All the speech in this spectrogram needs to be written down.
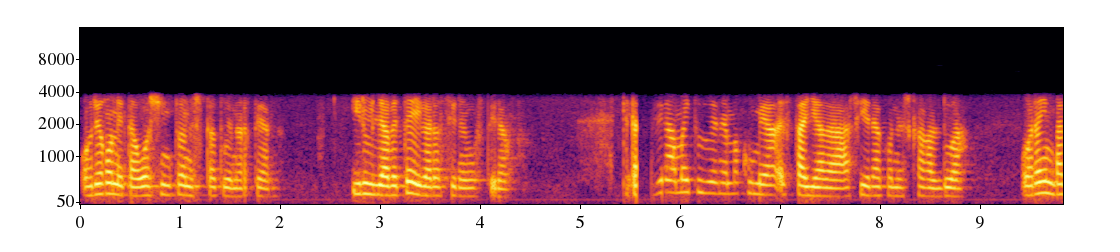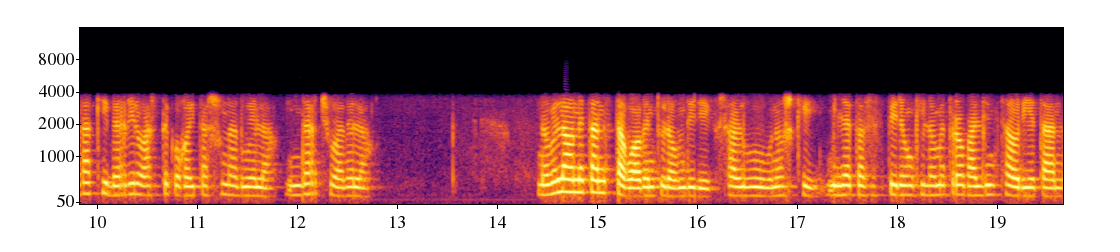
Oregon eta Washington estatuen artean. Hiru hilabete igaro ziren guztira. Eta bidea amaitu duen emakumea ez da hasierako neska galdua. Orain badaki berriro hasteko gaitasuna duela, indartsua dela. Novela honetan ez dago abentura hundirik, salbu noski, mila eta kilometro baldintza horietan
